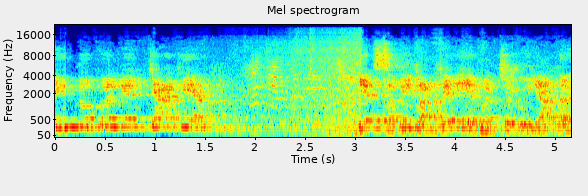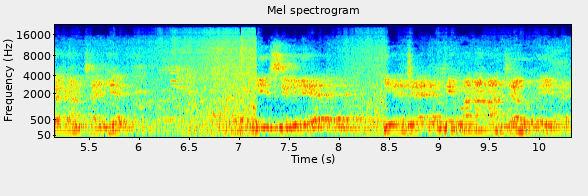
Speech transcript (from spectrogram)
हिंदू को लिए क्या किया था? ये सभी बातें ये बच्चे को याद रहना चाहिए। इसलिए ये जयंती मनाना ज़रूरी है।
